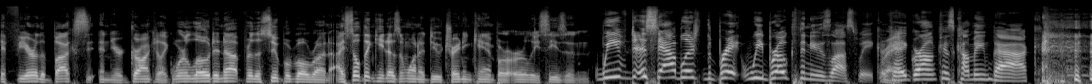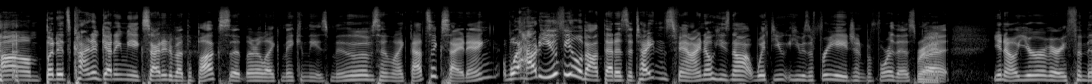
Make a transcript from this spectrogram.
if you're the Bucs and you're Gronk, you're like we're loading up for the Super Bowl run. I still think he doesn't want to do training camp or early season. We've established the break. We broke the news last week. Okay, Right. Gronk is coming back. um, but it's kind of getting me excited about the Bucs that they're like making these moves and like that's exciting. What? How do you feel about that as a Titans fan? I know he's not with you. He was a free agent before this, Right. but you know you're very familiar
